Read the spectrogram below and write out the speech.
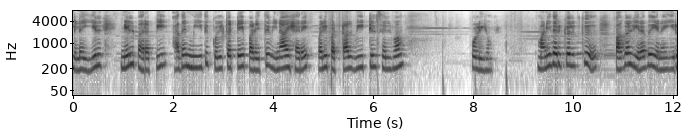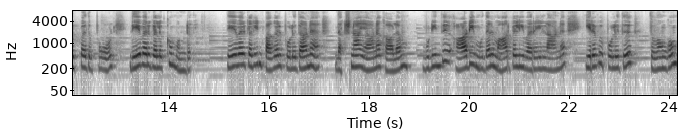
இலையில் நெல் பரப்பி அதன் மீது கொல்கட்டை படைத்து விநாயகரை வழிபட்டால் வீட்டில் செல்வம் பொழியும். மனிதர்களுக்கு பகல் இரவு என இருப்பது போல் தேவர்களுக்கும் உண்டு. தேவர்களின் பகல் பொழுதான தக்ஷணாயான காலம் முடிந்து ஆடி முதல் மார்கழி வரையிலான இரவு பொழுது துவங்கும்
